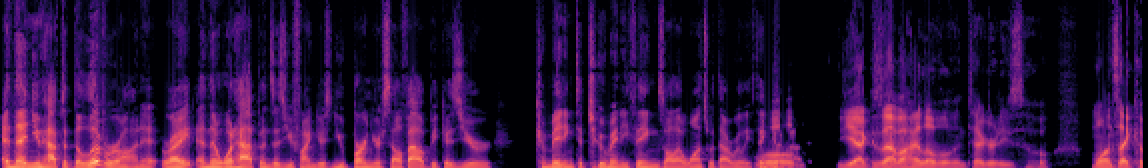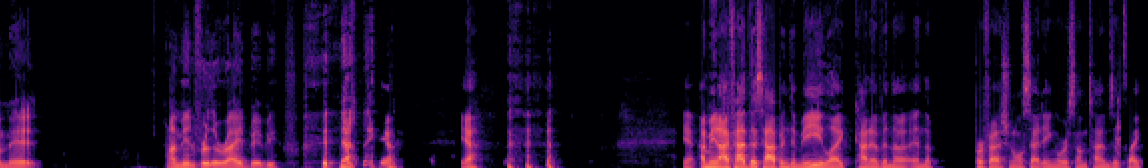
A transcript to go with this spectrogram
and then you have to deliver on it right? And then what happens is you find your you burn yourself out because you're committing to too many things all at once without really thinking Well, about it yeah because i have a high level of integrity so once i commit i'm in for the ride baby Yeah, yeah, yeah. yeah. I mean, I've had this happen to me, like kind of in the in the professional setting, where sometimes it's like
